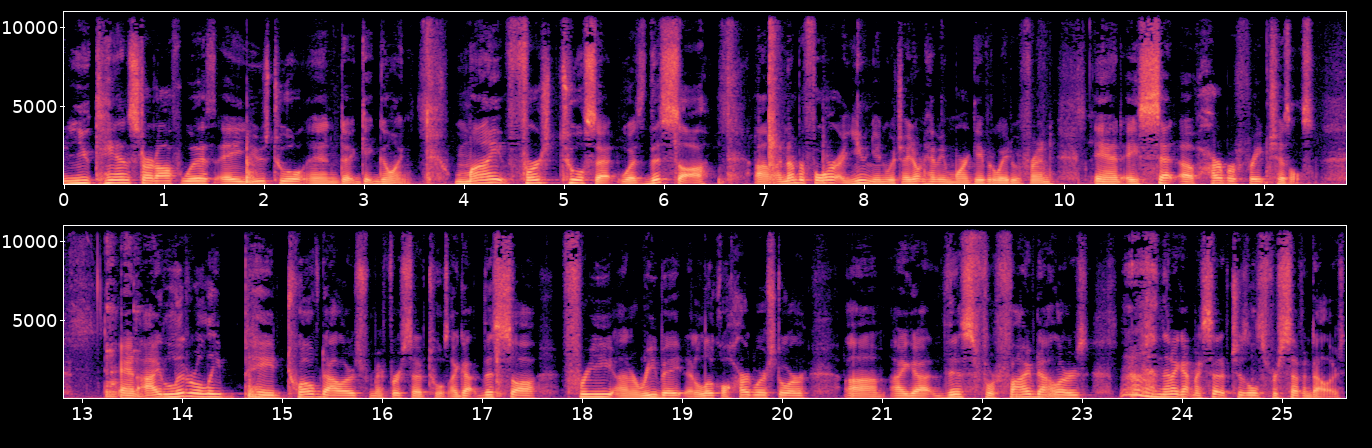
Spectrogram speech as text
you can start off with a used tool and uh, get going. My first tool set was this saw, um, a number four, a Union, which I don't have anymore, I gave it away to a friend, and a set of Harbor Freight chisels. And I literally paid $12 for my first set of tools. I got this saw free on a rebate at a local hardware store. Um, I got this for $5, and then I got my set of chisels for $7.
